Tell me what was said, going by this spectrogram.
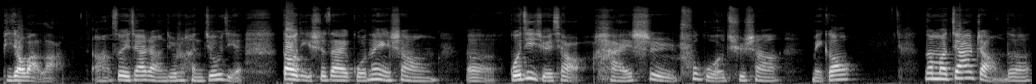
比较晚了。啊，所以家长就是很纠结，到底是在国内上呃国际学校，还是出国去上美高？那么家长的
